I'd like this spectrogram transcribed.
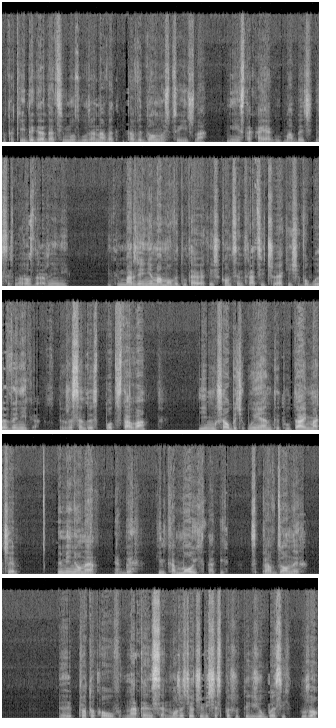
do takiej degradacji mózgu, że nawet ta wydolność psychiczna nie jest taka, jak ma być. Jesteśmy rozdrażnieni i tym bardziej nie ma mowy tutaj o jakiejś koncentracji czy o jakichś w ogóle wynikach. Także sen to jest podstawa i musiał być ujęty. Tutaj macie wymienione jakby kilka moich takich sprawdzonych protokołów na ten sen. Możecie oczywiście spośród tych ziół, bo jest ich dużo,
